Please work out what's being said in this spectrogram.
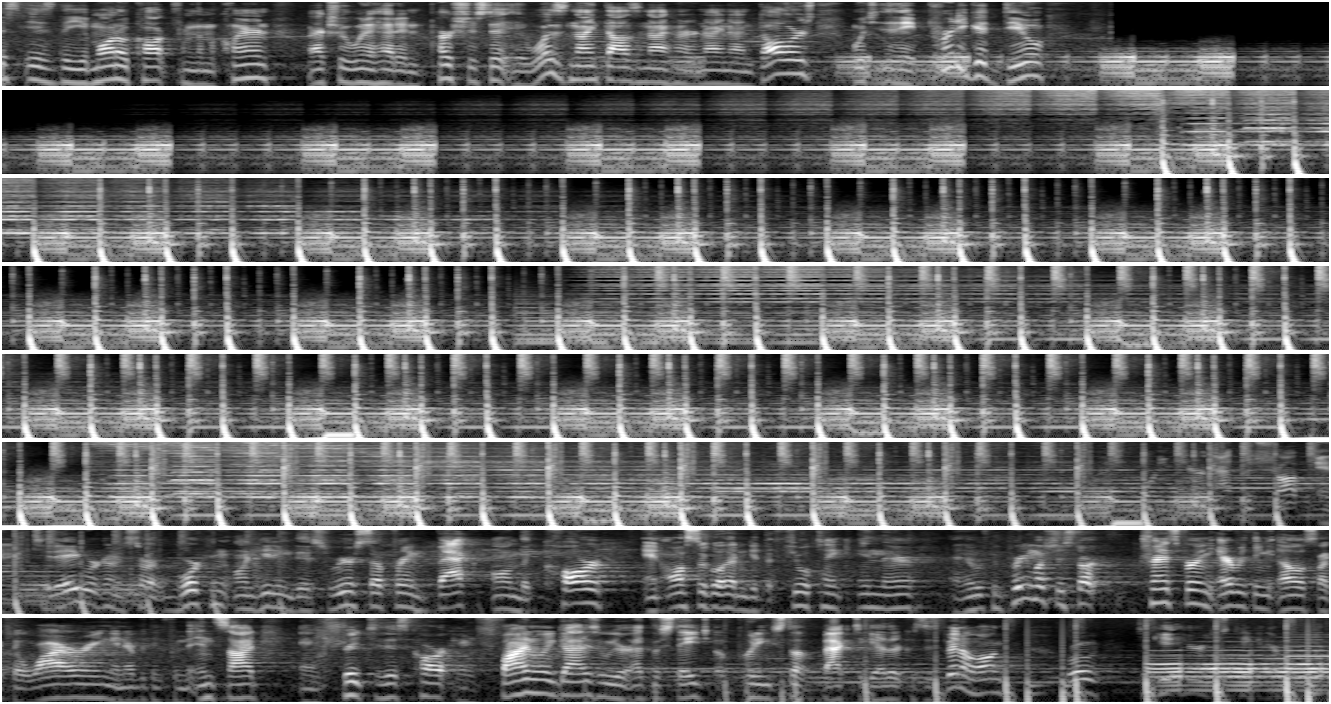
this is the monocoque from the McLaren. I actually went ahead and purchased it. It was $9,999, which is a pretty good deal. This rear subframe back on the car and also go ahead and get the fuel tank in there. And then we can pretty much just start transferring everything else like the wiring and everything from the inside and straight to this car. And finally, guys, we are at the stage of putting stuff back together because it's been a long road to get here. Just taking everything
